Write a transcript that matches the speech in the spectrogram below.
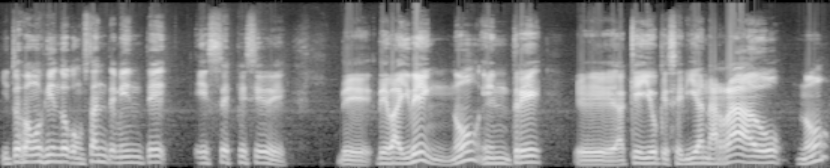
Y entonces vamos viendo constantemente esa especie de, de, vaivén, ¿no? Entre eh, aquello que sería narrado, ¿no?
